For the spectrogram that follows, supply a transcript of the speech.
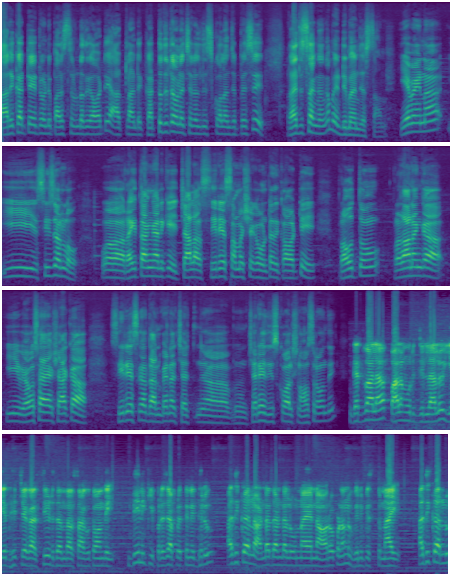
అరికట్టేటువంటి పరిస్థితి ఉండదు కాబట్టి అట్లాంటి కట్టుదిట్టమైన చర్యలు తీసుకోవాలని చెప్పేసి రైతు సంఘంగా మేము డిమాండ్ చేస్తాం ఏమైనా ఈ సీజన్లో రైతాంగానికి చాలా సీరియస్ సమస్యగా ఉంటుంది కాబట్టి ప్రభుత్వం ప్రధానంగా ఈ వ్యవసాయ శాఖ సీరియస్గా దానిపైన చర్య తీసుకోవాల్సిన అవసరం ఉంది. గద్వాల పాలమూరు జిల్లాలో యథేచ్ఛగా సీడ్ దందా సాగుతోంది. దీనికి ప్రజాప్రతినిధులు అధికారుల అండదండలు ఉన్నాయన్న ఆరోపణలు వినిపిస్తున్నాయి. అధికారులు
